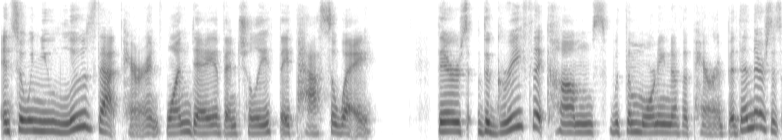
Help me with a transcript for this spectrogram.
And so when you lose that parent one day, eventually, if they pass away, there's the grief that comes with the mourning of a parent, but then there's this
